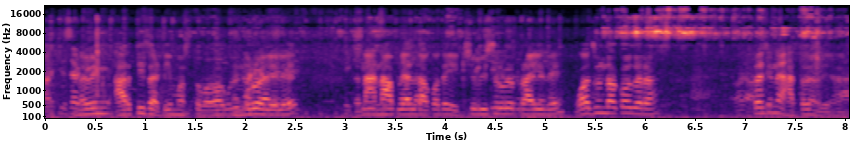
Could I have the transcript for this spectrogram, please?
आरतीसाठी. नवीन आरतीसाठी मस्त बघा घुंगरू आलेले. आहेत. तर नाना आपल्याला दाखवता एकशे वीस रुपये प्राईज आहे. वाजून दाखव जरा. तशी नाही हातामध्ये हा.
